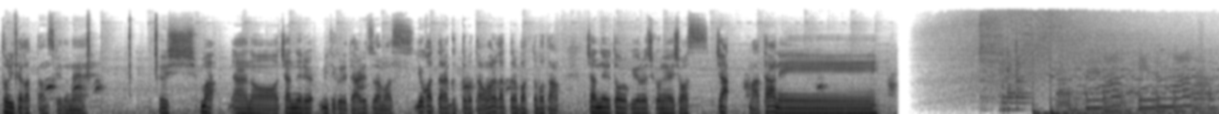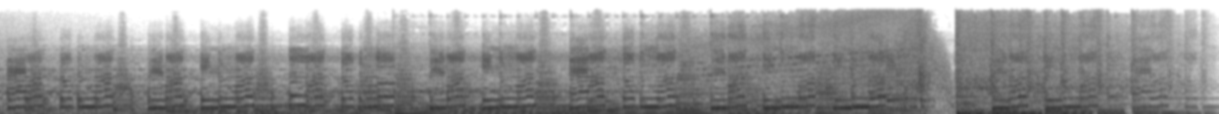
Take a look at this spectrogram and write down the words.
取りたかったんですけどね。よし。まああのーチャンネル見てくれてありがとうございます。よかったらグッドボタン悪かったらバッドボタンチャンネル登録よろしくお願いします。じゃまたねー。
